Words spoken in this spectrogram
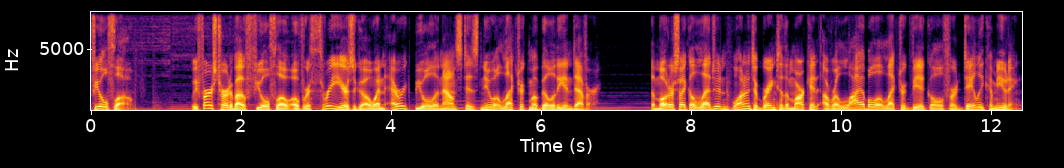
Fuell Fllow we first heard about Fuell Fllow over three years ago when Eric Buell announced his new electric mobility endeavor. The motorcycle legend wanted to bring to the market a reliable electric vehicle for daily commuting.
